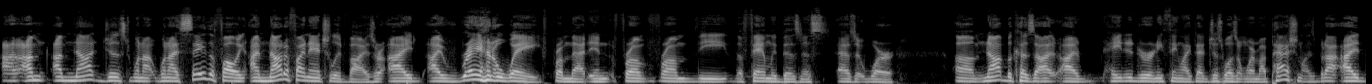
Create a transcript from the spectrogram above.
I, I'm I'm not just when I when I say the following I'm not a financial advisor. I I ran away from that in from from the the family business as it were, um, not because I I hated it or anything like that. It just wasn't where my passion lies. But I, I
